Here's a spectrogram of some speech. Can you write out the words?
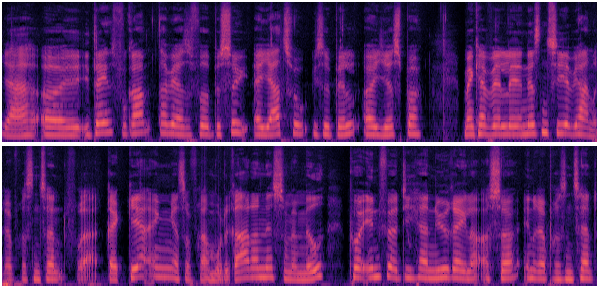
Ja, og øh, i dagens program, der har vi altså fået besøg af jer to, Isabel og Jesper. Man kan vel øh, næsten sige, at vi har en repræsentant fra regeringen, altså fra Moderaterne, som er med på at indføre de her nye regler, og så en repræsentant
